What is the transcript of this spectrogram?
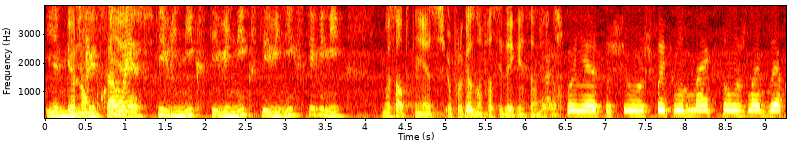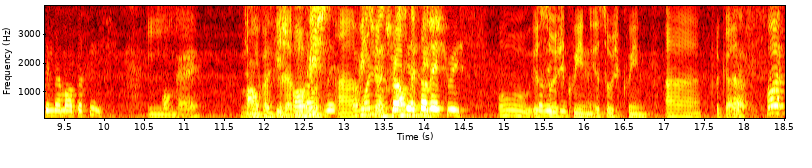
E a minha Eu não descrição é conheço. Stevie Nicks, Stevie Nicks, Stevie Nicks, Stevie Nicks. Gonçalo, tu conheces? Eu por acaso não faço ideia quem são estes. Conheço os, os Fleetwood Mac, são os Led Zeppelin da malta fixe. E... Ok. Malta um Ouviste? bocado. Ah, Ouviste? Só- Malta eu só fixe. deixo isto. Uh, eu Só sou os Queen, eu sou os Queen. Ah, por The acaso. fuck?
